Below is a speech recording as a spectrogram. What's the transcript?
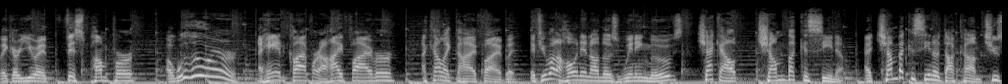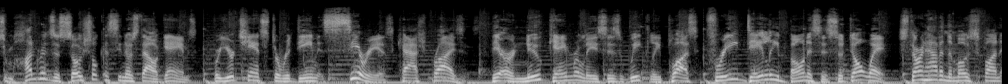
Like, are you a fist pumper? A woohooer, a hand clapper, a high fiver. I kind of like the high five, but if you want to hone in on those winning moves, check out Chumba Casino. At ChumbaCasino.com, choose from hundreds of social casino style games for your chance to redeem serious cash prizes. There are new game releases weekly, plus free daily bonuses. So don't wait. Start having the most fun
